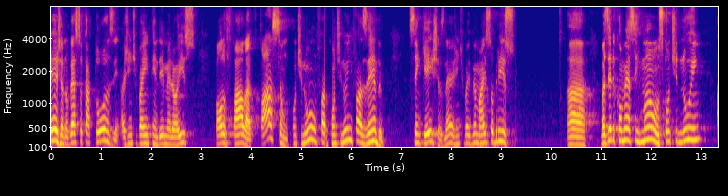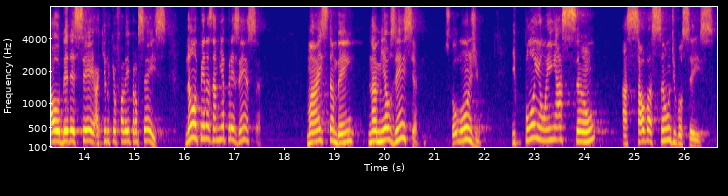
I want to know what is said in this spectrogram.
igreja, no verso 14, a gente vai entender melhor isso. Paulo fala: façam, continuem, continuem fazendo sem queixas, né? A gente vai ver mais sobre isso. Ah, mas ele começa, irmãos, continuem a obedecer aquilo que eu falei para vocês, não apenas na minha presença, mas também na minha ausência. Estou longe. E ponham em ação a salvação de vocês,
